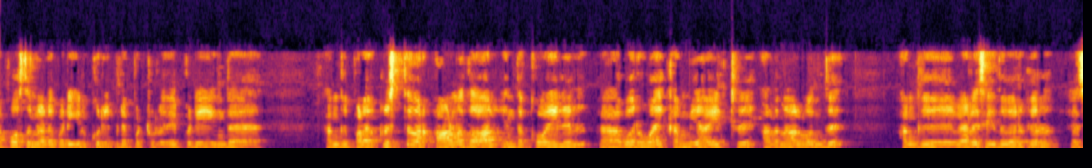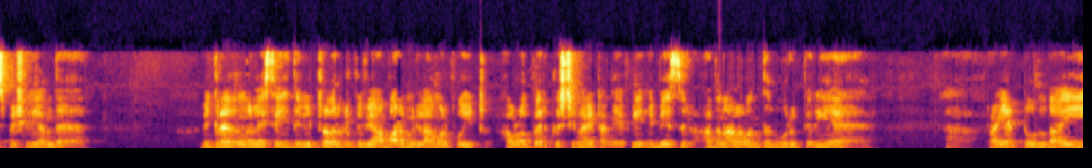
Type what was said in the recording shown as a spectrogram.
அப்போஸ்தலர் நடவடிக்கையில் குறிப்பிடப்பட்டுள்ளது. எப்படி இந்த அங்கு பலர் கிறிஸ்தவர் ஆனதால் இந்த கோயிலில் வருவாய் கம்மியாயிற்று. அதனால் வந்து அங்கு வேலை செய்தவர்கள் எஸ்பெஷலி அந்த விக்கிரகங்களை செய்து விற்றவர்களுக்கு வியாபாரம் இல்லாமல் போயிட்டு அவ்வளோ பேர் கிறிஸ்டின் ஆயிட்டாங்க எபேஸில் அதனால் வந்து ஒரு பெரிய ரயட் உண்டாகி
